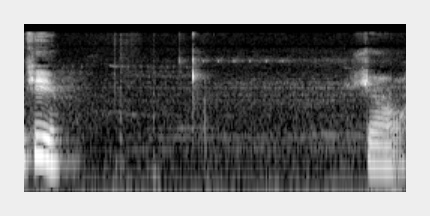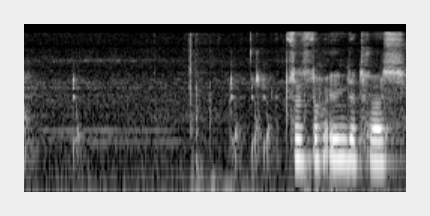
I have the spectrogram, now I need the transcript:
Okay. Ja. Sonst noch irgendetwas?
